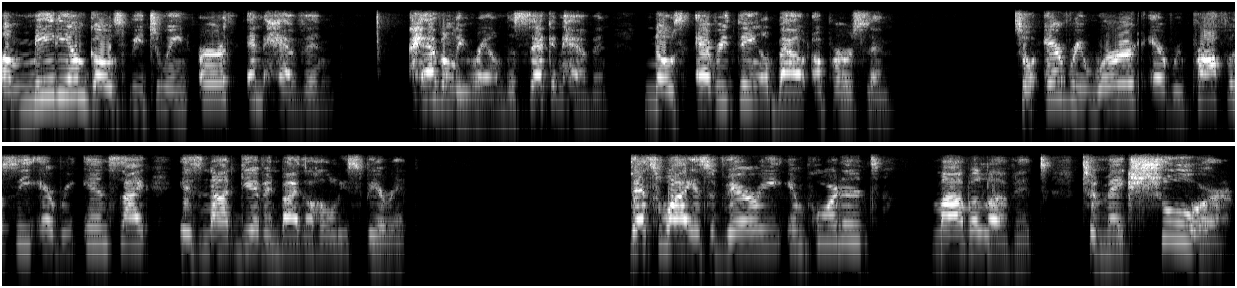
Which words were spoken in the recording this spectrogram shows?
A medium goes between earth and heaven, heavenly realm, the second heaven, knows everything about a person. So every word, every prophecy, every insight is not given by the Holy Spirit. That's why it's very important, my beloved, to make sure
